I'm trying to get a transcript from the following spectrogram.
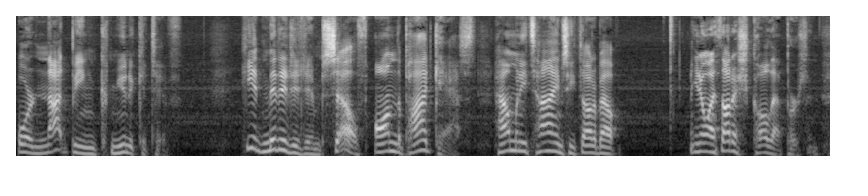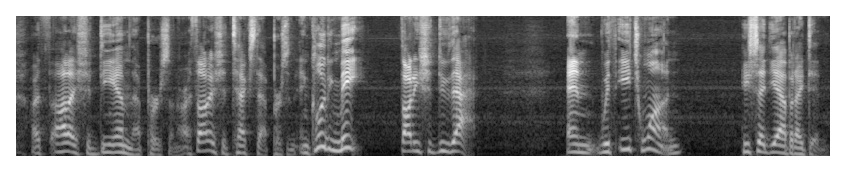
or not being communicative. He admitted it himself on the podcast. How many times he thought about, you know, I thought I should call that person, or I thought I should DM that person, or I thought I should text that person, including me. Thought he should do that. And with each one, he said, yeah, but I didn't.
